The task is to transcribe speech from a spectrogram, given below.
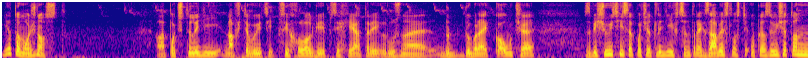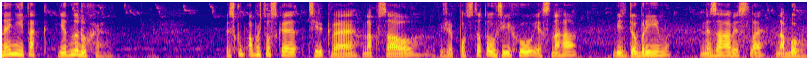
Je to možnost. Ale počty lidí navštěvující psychologi, psychiatry, různé do, dobré kouče, zvyšující se počet lidí v centrech závislosti ukazují, že to není tak jednoduché. Biskup apoštolské církve napsal, že podstatou hříchu je snaha být dobrým nezávisle na Bohu.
